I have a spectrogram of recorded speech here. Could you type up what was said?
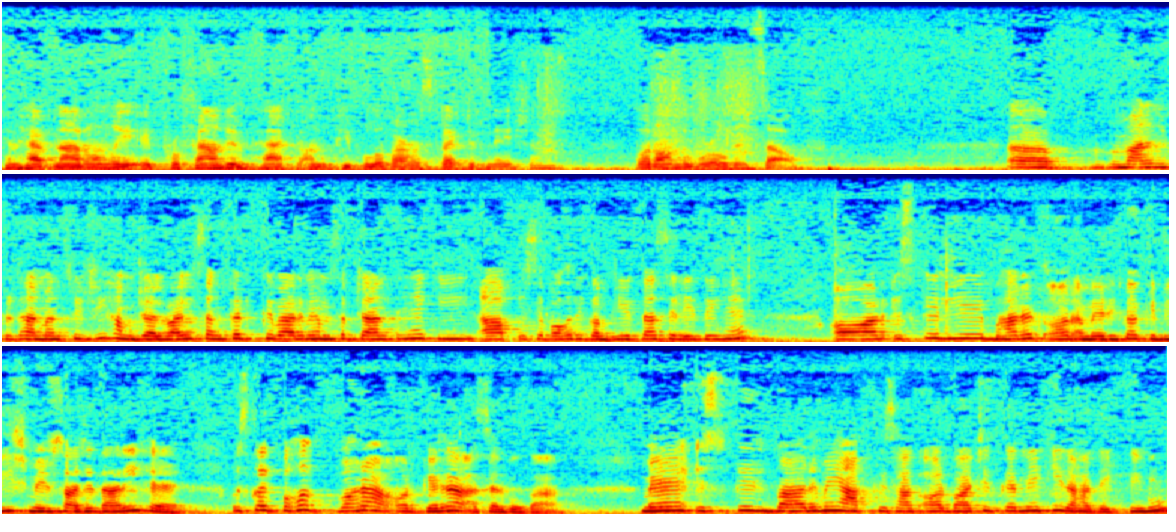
can have not only a profound impact on the people of our respective nations, but on the world itself. माननीय प्रधानमंत्री जी हम जलवायु संकट के बारे में हम सब जानते हैं कि आप इसे बहुत ही गंभीरता से लेते हैं और इसके लिए भारत और अमेरिका के बीच में साझेदारी है उसका एक बहुत बड़ा और गहरा असर होगा। मैं इसके बारे में आपके साथ और बातचीत करने की राह देखती हूँ।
